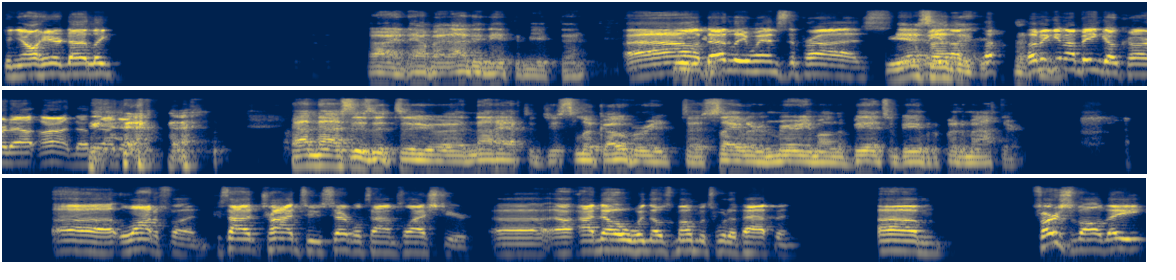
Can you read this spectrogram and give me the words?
Can y'all hear Dudley? All right, how about I didn't hit the mute then? Oh, Dudley wins the prize. Yes, I did. Let, let, me get my bingo card out. All right, Dudley, How nice is it to uh, not have to just look over at uh, Saylor and Maryam on the bench and be able to put them out there? Uh, a lot of fun because I tried to several times last year. Uh, I, I know when those moments would have happened. Um, first of all, they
